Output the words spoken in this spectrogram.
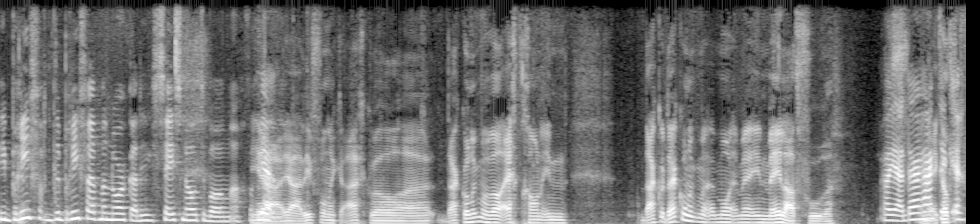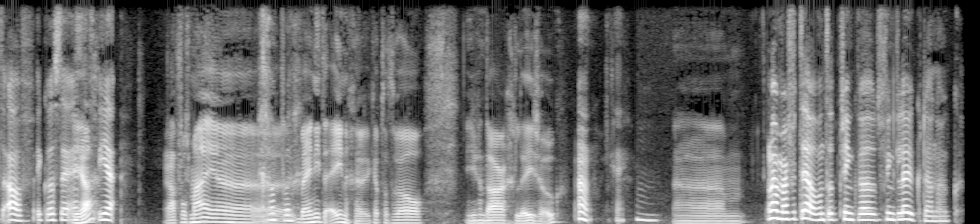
Die brief, de brief uit Menorca, die Cees Notenboom achter. Ja, Ja. ja. die vond ik eigenlijk wel. eh, daar kon ik me wel echt gewoon in. Daar, kon- daar kon ik me, me me in mee laten voeren. Oh ja, daar haakte ik had- ik echt af. Ik was daar echt... Ja? Ja? Ja, volgens mij eh, ben je niet de enige. Ik heb dat wel hier en daar gelezen ook. Oh, oké. Hmm. Ehm, Oh, maar vertel, want dat vind ik wel dat vind ik leuk dan ook.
